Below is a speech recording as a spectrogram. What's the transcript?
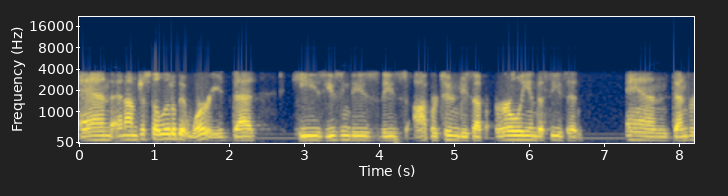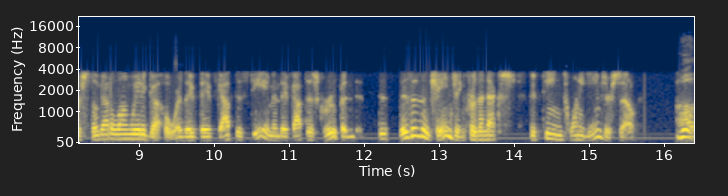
and and I'm just a little bit worried that he's using these these opportunities up early in the season, and Denver's still got a long way to go. Where they've they've got this team and they've got this group, and this, this isn't changing for the next 15, 20 games or so. Well, uh,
